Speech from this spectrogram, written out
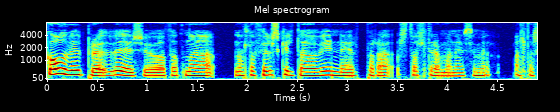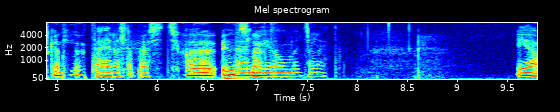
góð viðbröð við þessu og þarna náttúrulega fjölskylda og vinir bara stoltir af manni sem er alltaf skemmtilegt. það er alltaf best sko. Það er það er mjög ómyndalegt já,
